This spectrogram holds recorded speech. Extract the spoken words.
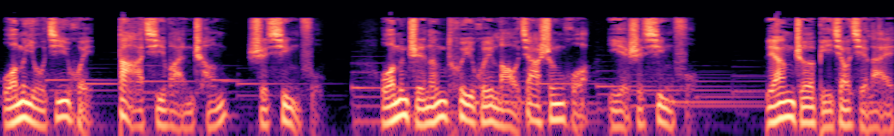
我们有机会大器晚成是幸福，我们只能退回老家生活也是幸福。两者比较起来，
